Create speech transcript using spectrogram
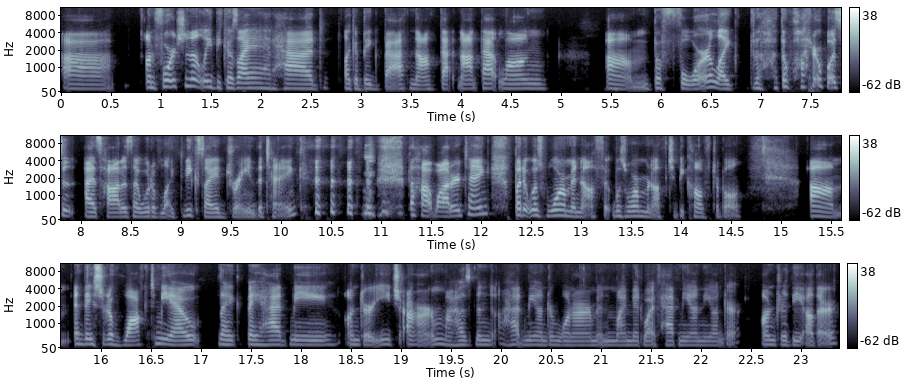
uh, unfortunately, because I had had like a big bath not that not that long um before like the the water wasn't as hot as I would have liked to be because I had drained the tank the hot water tank but it was warm enough it was warm enough to be comfortable um and they sort of walked me out like they had me under each arm my husband had me under one arm and my midwife had me on the under under the other.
